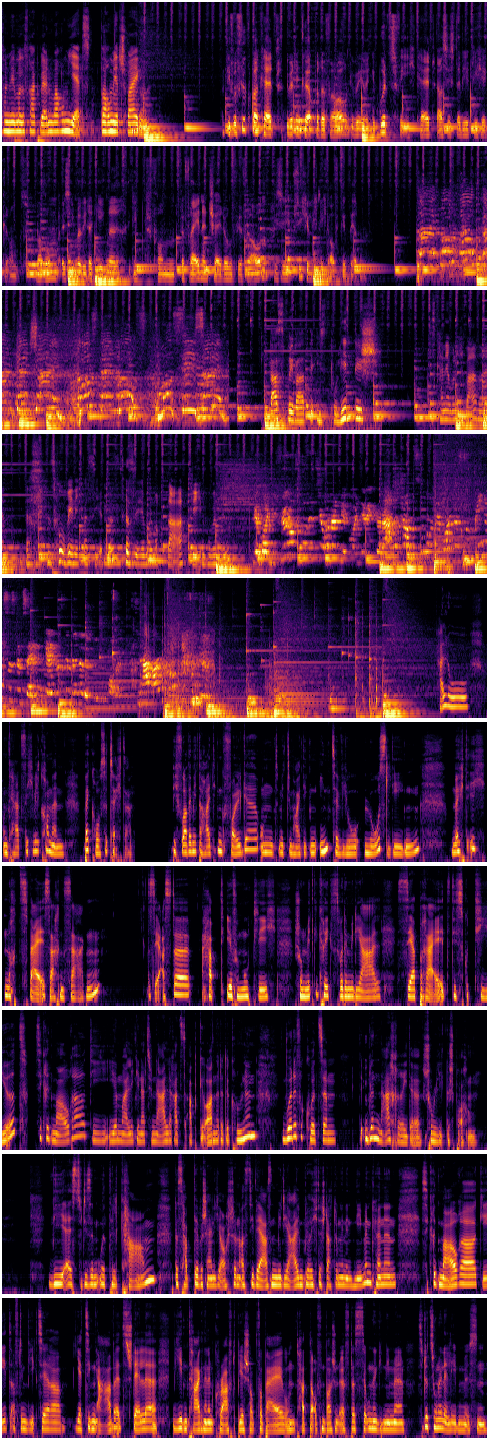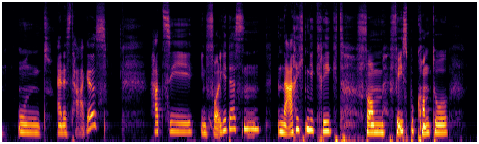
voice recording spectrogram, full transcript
Wenn wir immer gefragt werden, warum jetzt? Warum jetzt schweigen? Die Verfügbarkeit über den Körper der Frau und über ihre Geburtsfähigkeit, das ist der wirkliche Grund, warum es immer wieder Gegner gibt von der freien Entscheidung für Frauen, die sie sicherlich nicht aufgeben werden. Treibung auf Krankenschein, kostenlos muss sie sein. Das Private ist politisch. Das kann ja wohl nicht wahr sein, dass so wenig passiert ist, dass wir immer noch da stehen, wo wir sind. Wir wollen die Führungspositionen, wir wollen die Rektoratsjobs und wir wollen das zu mindestens demselben Geld, das die Männer dafür bekommen. Sie haben alle Hallo und herzlich willkommen bei Große Töchter. Bevor wir mit der heutigen Folge und mit dem heutigen Interview loslegen, möchte ich noch zwei Sachen sagen. Das erste habt ihr vermutlich schon mitgekriegt, es wurde medial sehr breit diskutiert. Sigrid Maurer, die ehemalige Nationalratsabgeordnete der Grünen, wurde vor kurzem der üblen Nachrede schuldig gesprochen. Wie es zu diesem Urteil kam, das habt ihr wahrscheinlich auch schon aus diversen medialen Berichterstattungen entnehmen können. Sigrid Maurer geht auf dem Weg zu ihrer jetzigen Arbeitsstelle jeden Tag in einem Craft Beer Shop vorbei und hat da offenbar schon öfters sehr unangenehme Situationen erleben müssen. Und eines Tages hat sie infolgedessen Nachrichten gekriegt vom Facebook-Konto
